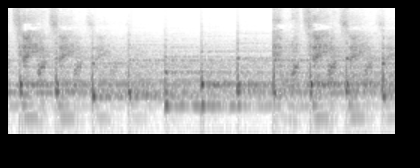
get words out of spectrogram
a real question, babe. Alright, well. Fuck yeah!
